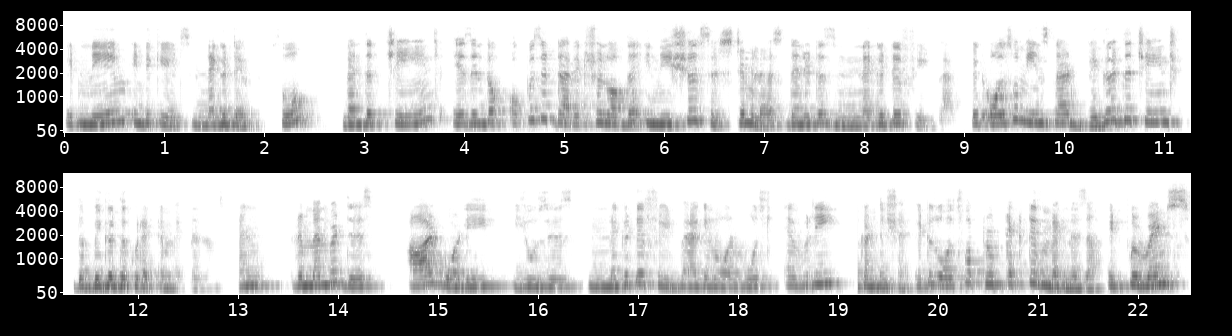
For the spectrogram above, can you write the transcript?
Its name indicates negative. So when the change is in the opposite direction of the initial stimulus, then it is negative feedback. It also means that bigger the change, the bigger the corrective mechanisms. And remember this, our body uses negative feedback in almost every condition. It is also a protective mechanism. It prevents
